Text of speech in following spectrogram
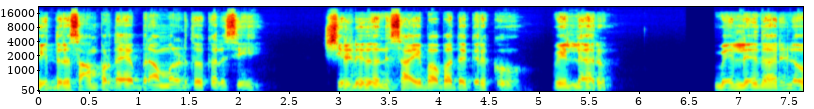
ఇద్దరు సాంప్రదాయ బ్రాహ్మణుడితో కలిసి షిరిడిలోని సాయిబాబా దగ్గరకు వెళ్ళారు. వెళ్ళే దారిలో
